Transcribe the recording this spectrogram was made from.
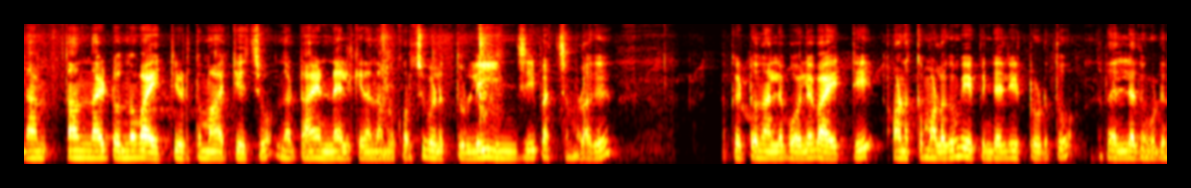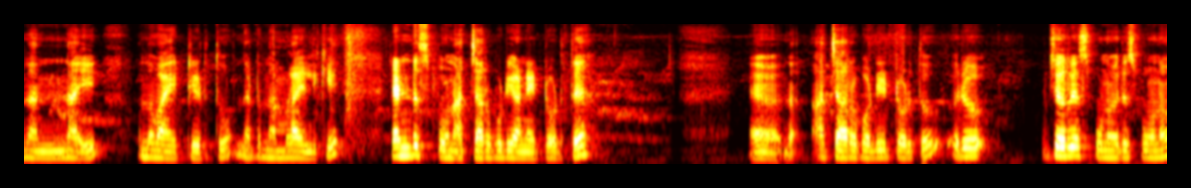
നന്നായിട്ടൊന്ന് വയറ്റിയെടുത്ത് മാറ്റി വെച്ചു. എന്നിട്ട് ആ എണ്ണയിലേക്ക് നമ്മൾ കുറച്ച് വെളുത്തുള്ളി ഇഞ്ചി പച്ചമുളക് ഒക്കെ ഇട്ട് നല്ലപോലെ വഴറ്റി ഉണക്കമുളകും വേപ്പിന്റെ അലിയും ഇട്ട് കൊടുത്തു. എന്നിട്ട് എല്ലാതും കൂടി നന്നായി ഒന്ന് വഴറ്റിയെടുത്തു എന്നിട്ട് നമ്മൾ അതിലേക്ക് രണ്ട് സ്പൂൺ അച്ചാർ പൊടിയാണ് ഇട്ട് കൊടുത്ത് അച്ചാർ പൊടി ഇട്ട് കൊടുത്തു. ഒരു ചെറിയ സ്പൂൺ ഒരു സ്പൂണ്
